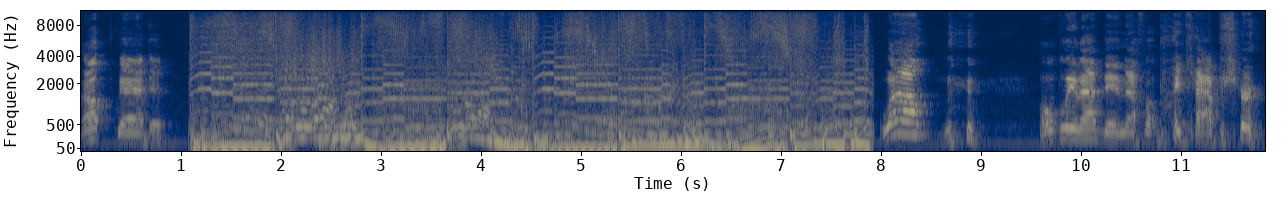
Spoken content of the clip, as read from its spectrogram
Oh, yeah, I did. Well, hopefully that didn't F up my capture.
